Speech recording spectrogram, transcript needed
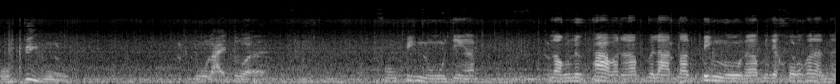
โค้งปิ้งงูงูหลายตัวเอ้ยโค้งปิ้งงูจริงครับ ลองนึกภาพกันนะครับ เวลาตอนปิ้งงูนะครับ มันจะโค้งขนาดไหน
